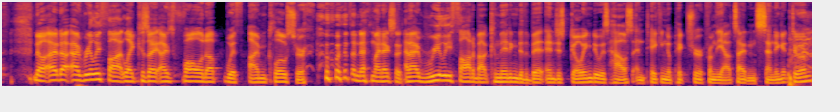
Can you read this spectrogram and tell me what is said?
No, I, I really thought like because I, I followed up with "I'm closer" with the ne- my next one, and I really thought about committing to the bit and just going to his house and taking a picture from the outside and sending it to him.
